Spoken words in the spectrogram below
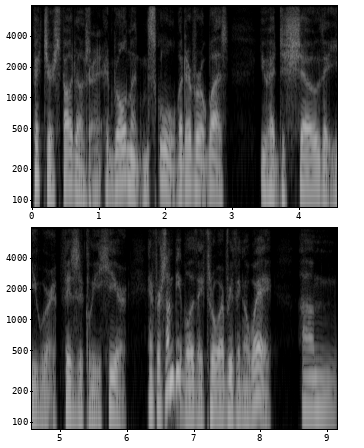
pictures, photos, Right. enrollment in school, whatever it was. You had to show that you were physically here. And for some people, they throw everything away, um,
